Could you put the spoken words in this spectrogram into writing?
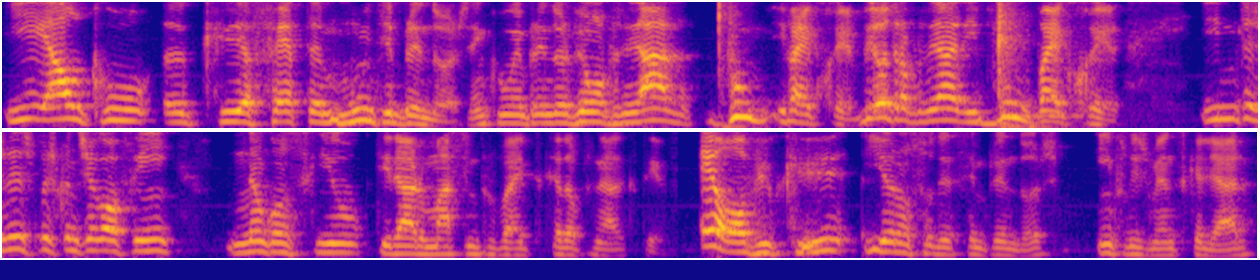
E é algo uh, que afeta muitos empreendedores, em que o empreendedor vê uma oportunidade, pum, e vai a correr. Vê outra oportunidade e pum, vai a correr. E muitas vezes depois, quando chega ao fim, não conseguiu tirar o máximo proveito de cada oportunidade que teve. É óbvio que, e eu não sou desses empreendedores, infelizmente, se calhar,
